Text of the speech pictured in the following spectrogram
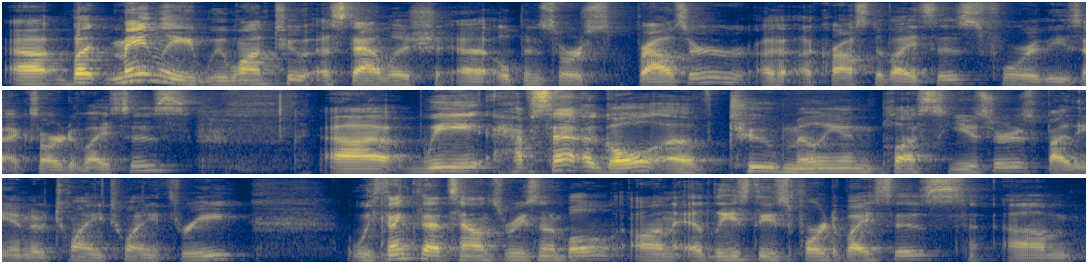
Uh, but mainly, we want to establish an open source browser uh, across devices for these XR devices. Uh, we have set a goal of 2 million plus users by the end of 2023. We think that sounds reasonable on at least these four devices. Um,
